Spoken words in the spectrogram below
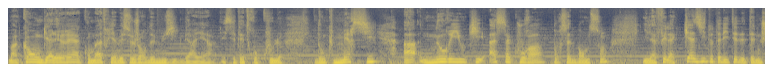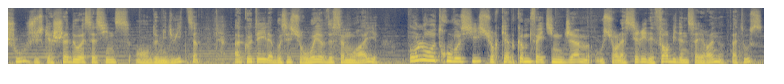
ben, quand on galérait à combattre, il y avait ce genre de musique derrière et c'était trop cool. Donc merci à Noriyuki Asakura pour cette bande son. Il a fait la quasi-totalité des Tenchu jusqu'à Shadow Assassins en 2008. À côté, il a bossé sur Way of the Samurai. On le retrouve aussi sur Capcom Fighting Jam ou sur la série des Forbidden Siren, pas tous.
